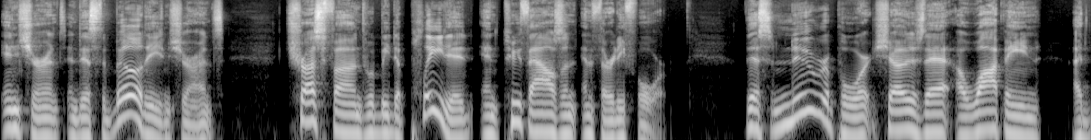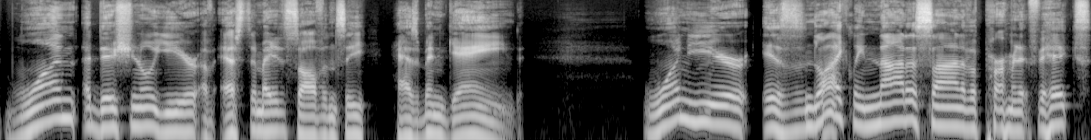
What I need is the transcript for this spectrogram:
insurance and disability insurance trust funds would be depleted in 2034. This new report shows that a whopping a one additional year of estimated solvency has been gained. One year is likely not a sign of a permanent fix.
